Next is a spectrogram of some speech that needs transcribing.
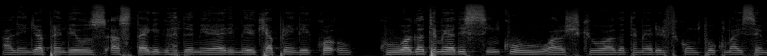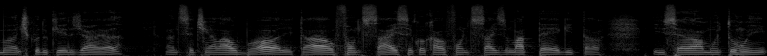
Além de aprender os, as tags HTML, meio que aprender co- com o HTML5, acho que o HTML ele ficou um pouco mais semântico do que ele já era. Antes você tinha lá o body e tal, font size, você colocava font size numa tag e tal. Isso era muito ruim.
